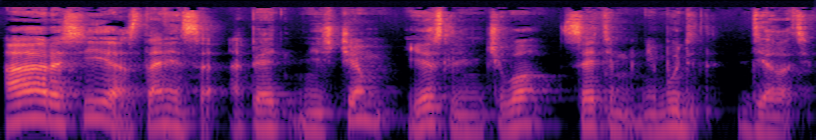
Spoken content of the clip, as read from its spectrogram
А Россия останется опять ни с чем, если ничего с этим не будет делать.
